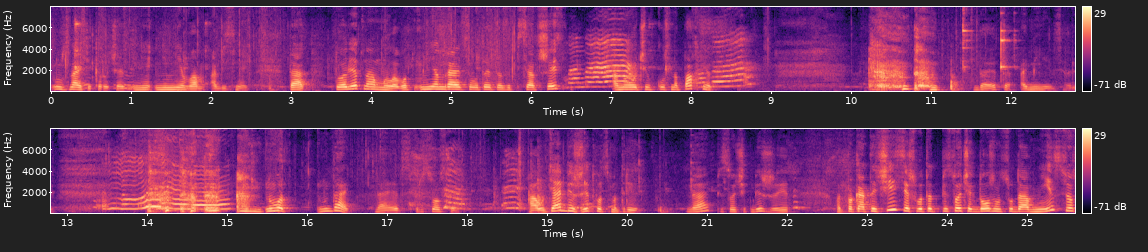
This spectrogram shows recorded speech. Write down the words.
Ну, знаете, короче, не, не мне вам объяснять. Так, туалетное мыло. Вот мне нравится вот это за 56. Оно очень вкусно пахнет. да, это Амини взяли. ну вот, ну да, да, это с присоской. А у тебя бежит, вот смотри, да, песочек бежит. Вот пока ты чистишь, вот этот песочек должен сюда вниз все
